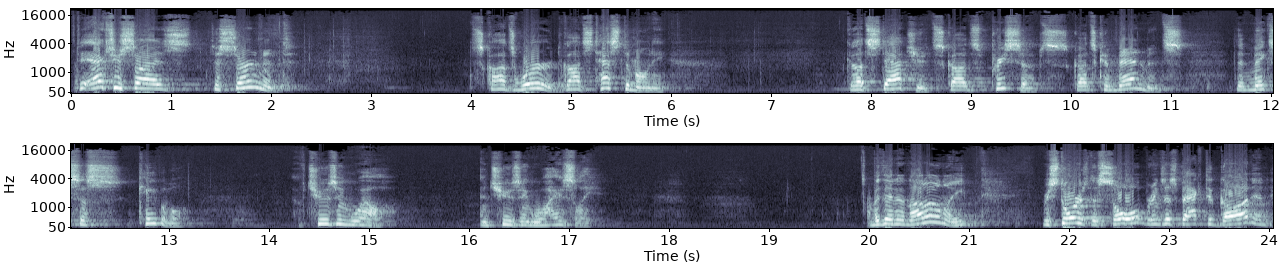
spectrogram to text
to exercise discernment. It's God's word, God's testimony, God's statutes, God's precepts, God's commandments that makes us capable of choosing well and choosing wisely. But then it not only restores the soul, brings us back to God, and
